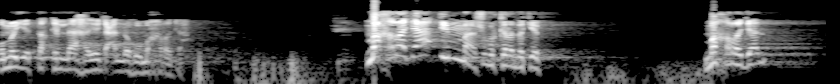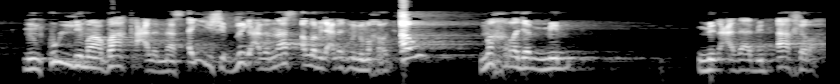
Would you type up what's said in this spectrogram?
ومن يتق الله يجعل له مخرجا مخرجا إما شوف الكلام ده كيف. مخرجا من كل ما ضاق على الناس أي شيء ضيق على الناس الله بيجعل لك منه مخرج. أو مخرجا من من عذاب الآخرة.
